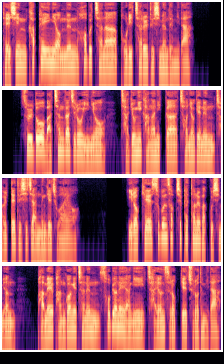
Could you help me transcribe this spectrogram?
대신 카페인이 없는 허브차나 보리차를 드시면 됩니다. 술도 마찬가지로 이뇨, 작용이 강하니까 저녁에는 절대 드시지 않는 게 좋아요. 이렇게 수분 섭취 패턴을 바꾸시면 밤에 방광에 차는 소변의 양이 자연스럽게 줄어듭니다.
